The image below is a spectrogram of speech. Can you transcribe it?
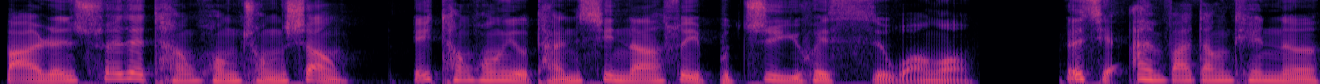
把人摔在弹簧床上。诶，弹簧有弹性啊，所以不至于会死亡哦。而且案发当天呢，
